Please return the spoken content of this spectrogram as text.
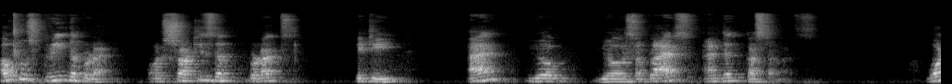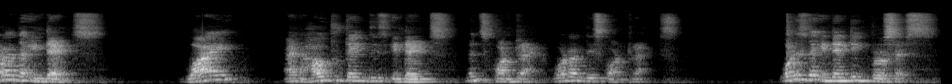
how to screen the product or shortlist the products kitty and your, your suppliers and the customers. What are the indents? Why and how to take these indents means contract. What are these contracts? What is the indenting process?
